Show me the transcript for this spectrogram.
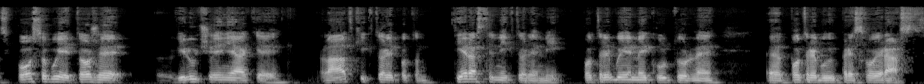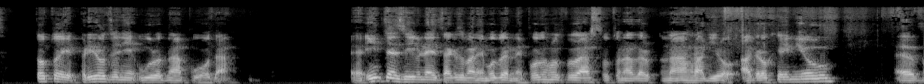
spôsobuje to, že vylúčuje nejaké látky, ktoré potom tie rastliny, ktoré my potrebujeme kultúrne, potrebujú pre svoj rast. Toto je prirodzene úrodná pôda. Intenzívne tzv. moderné podhospodárstvo to nahradilo agrochémiou. V,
